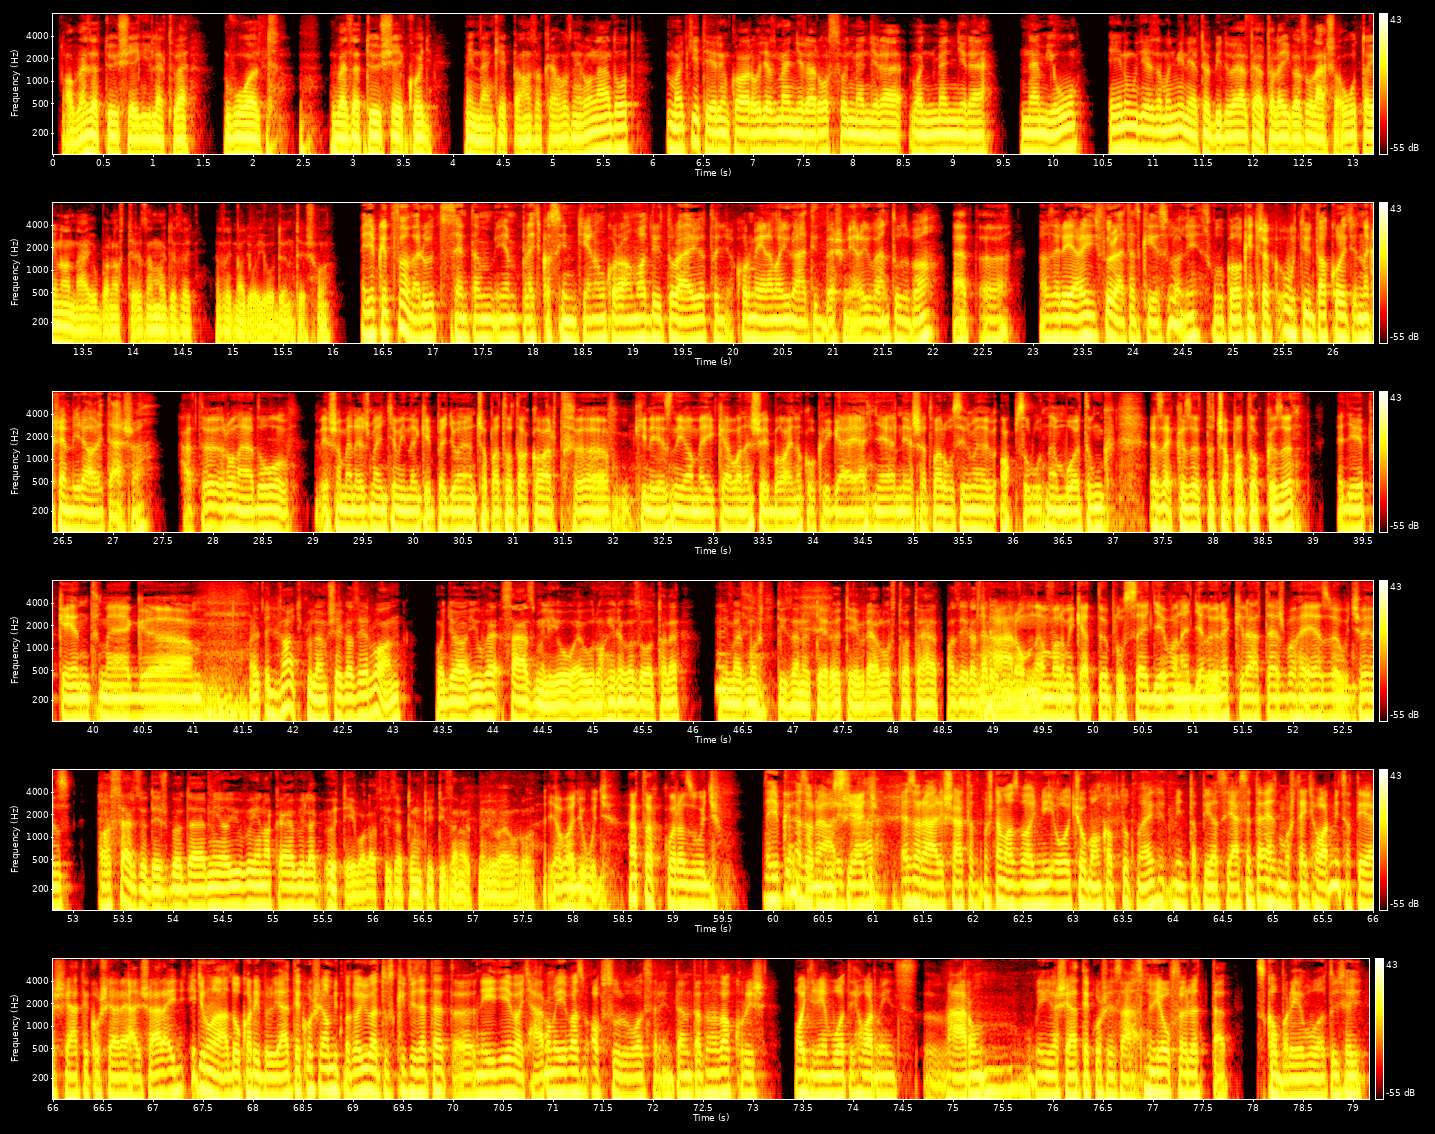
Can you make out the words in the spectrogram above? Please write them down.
a vezetőség, illetve volt vezetőség, hogy mindenképpen haza kell hozni Ronaldót. Majd kitérünk arra, hogy ez mennyire rossz, vagy mennyire, vagy mennyire nem jó. Én úgy érzem, hogy minél több idő eltelt a leigazolása óta, én annál jobban azt érzem, hogy ez egy, ez egy nagyon jó döntés volt. Egyébként fölmerült szerintem ilyen plegyka szintjén, amikor a Madridtól eljött, hogy akkor miért nem a Unitedbe és miért a Juventusba. Tehát azért ilyen így föl lehetett készülni szurkolóként, csak úgy tűnt akkor, hogy ennek semmi realitása. Hát Ronaldo és a menedzsmentje mindenképp egy olyan csapatot akart kinézni, amelyikkel van esély bajnokok ligáját nyerni, és hát valószínűleg abszolút nem voltunk ezek között a csapatok között. Egyébként meg Egy, egy nagy különbség azért van, hogy a Juve 100 millió euróért igazolta le, meg most 15 ér, 5 évre elosztva, tehát azért az három, nem különbség. valami kettő plusz egy év van egyelőre kilátásba helyezve, úgyhogy ez A szerződésből, de mi a Juvénak elvileg 5 év alatt fizetünk ki 15 millió eurót. ja, vagy úgy. Hát akkor az úgy. De egyébként Nem ez a, reális ár, ez a reális ár, tehát most nem az van, hogy mi olcsóban kaptuk meg, mint a piaci ár. Szerintem ez most egy 36 éves játékos a reális ára, egy, egy Ronaldo kaliberű játékos, amit meg a Juventus kifizetett négy év vagy három év, az abszurd volt szerintem. Tehát az akkor is agyrén volt egy 33 éves játékos, és 100 millió fölött, tehát ez kabaré volt, úgyhogy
